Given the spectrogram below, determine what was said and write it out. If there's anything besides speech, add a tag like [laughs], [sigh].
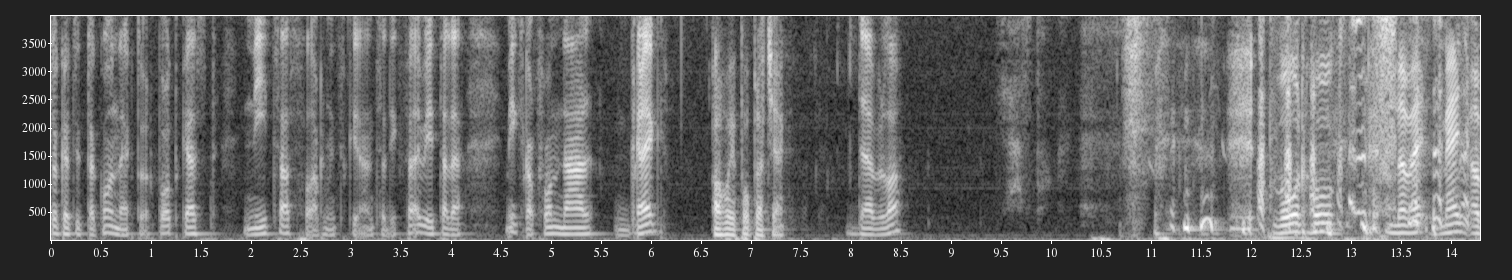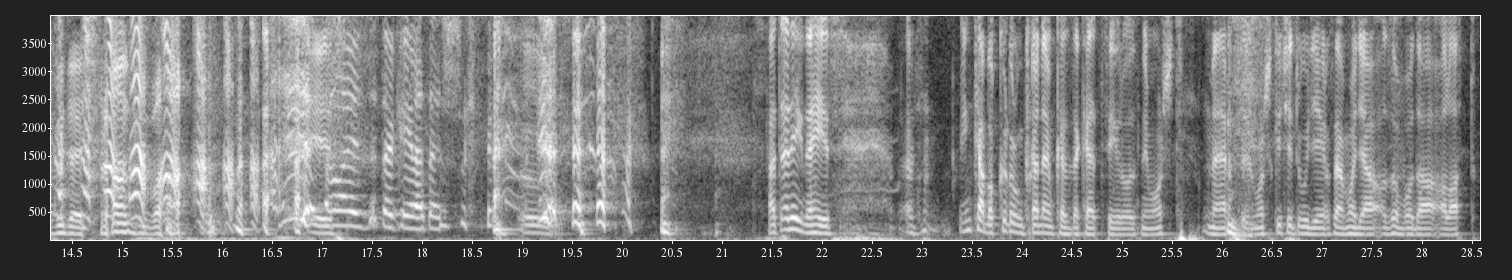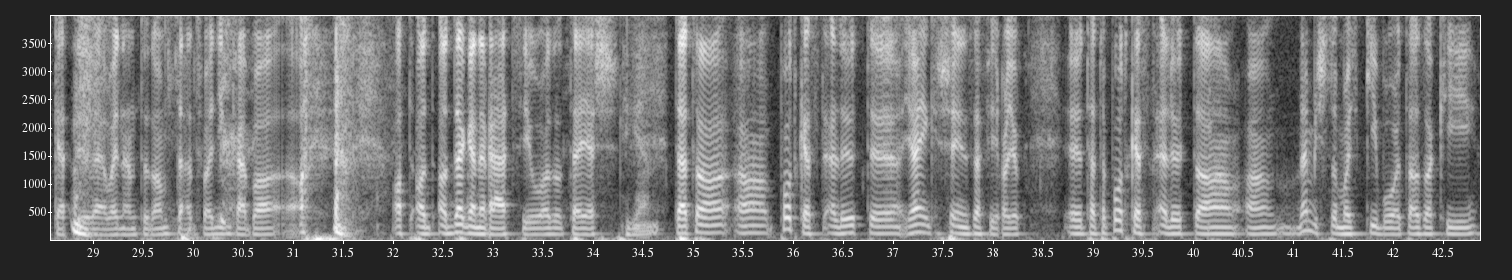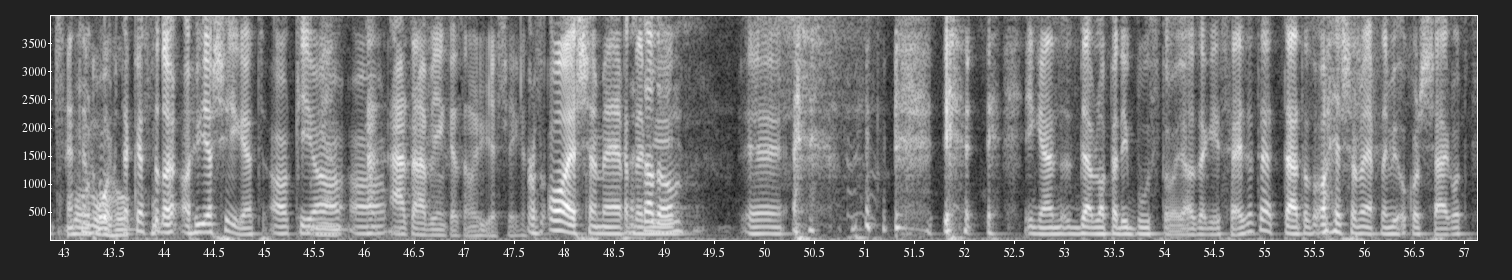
Sziasztok, ez itt a Connector Podcast 439. felvétele. Mikrofonnál Greg. Ahogy poplacsák. Devla. Sziasztok. [laughs] Warhawk. Na me- menj a büdös francba. és... Oh, ez de tökéletes. Ú. Hát elég nehéz. Inkább a korunkra nem kezdek el célozni most, mert most kicsit úgy érzem, hogy a- az óvoda alatt kettővel, vagy nem tudom, tehát vagy inkább a, a, a, a, degeneráció az a teljes. Igen. Tehát a, a podcast előtt, ja, én is én Zephyr vagyok, tehát a podcast előtt a, a, nem is tudom, hogy ki volt az, aki... Szerintem Warhawk. Te Warhawk. kezdted a, a hülyeséget? Aki a, Igen. a, Általában én kezdem a hülyeséget. az ASMR Ezt adom. [laughs] Igen, Debla pedig boostolja az egész helyzetet, tehát az ASMR nevű okosságot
